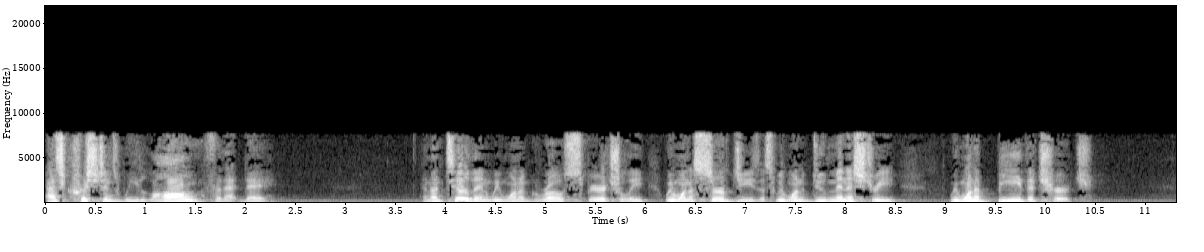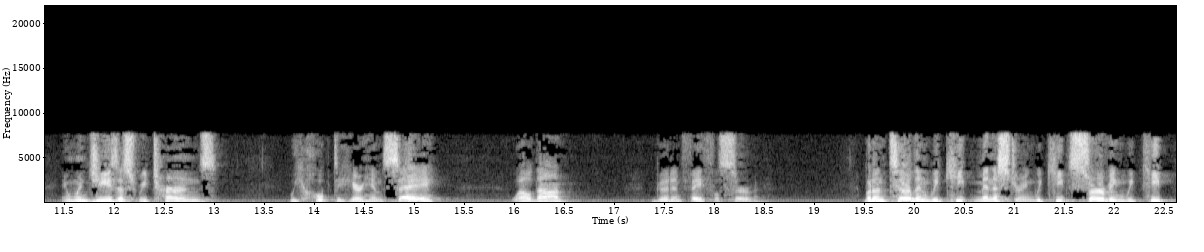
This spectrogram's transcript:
As Christians, we long for that day. And until then, we want to grow spiritually. We want to serve Jesus. We want to do ministry. We want to be the church. And when Jesus returns, we hope to hear him say, Well done, good and faithful servant. But until then, we keep ministering, we keep serving, we keep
